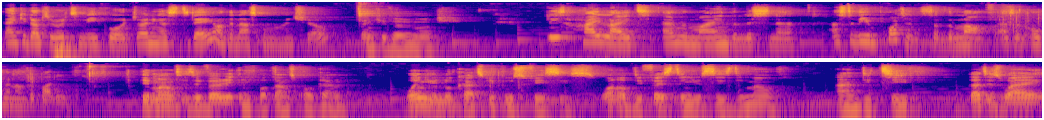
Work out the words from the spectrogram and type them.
Thank you, Dr. Rotimi, for joining us today on the NASCO Moment Show. Thank you very much. Please highlight and remind the listener as to the importance of the mouth as an organ of the body. The mouth is a very important organ. When you look at people's faces, one of the first things you see is the mouth and the teeth. That is why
